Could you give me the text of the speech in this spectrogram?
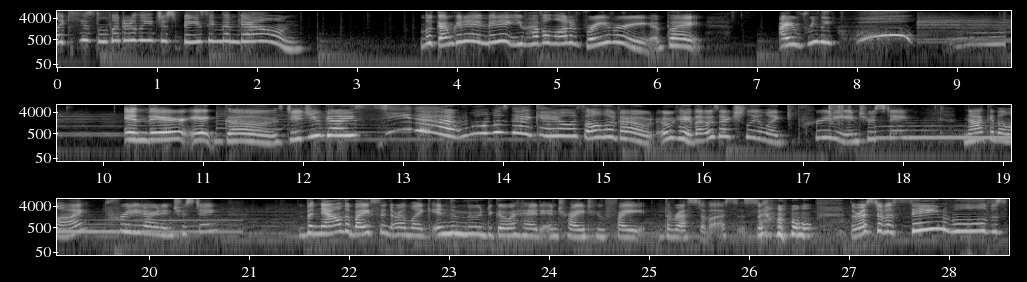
Like, he's literally just facing them down. Look, I'm gonna admit it, you have a lot of bravery, but I really... and there it goes. Did you guys see that? What was that chaos all about? Okay, that was actually, like, pretty interesting. Not gonna lie, pretty darn interesting. But now the bison are like in the mood to go ahead and try to fight the rest of us. So the rest of us sane wolves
